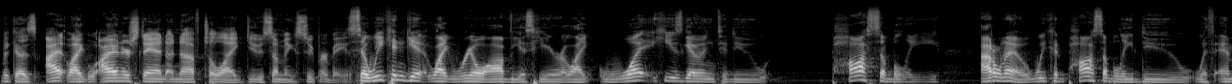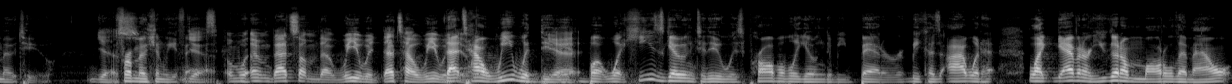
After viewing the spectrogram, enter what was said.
because I like I understand enough to like do something super basic. So we can get like real obvious here, like what he's going to do. Possibly, I don't know. We could possibly do with Mo2. Yes. from motion VFX. Yeah, and, that's something that we would. That's how we would. That's how we would do Yeah. it. But what he's going to do is probably going to be better because I would ha- like Gavin. Are you going to model them out,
